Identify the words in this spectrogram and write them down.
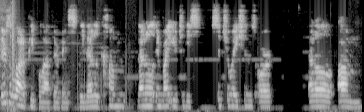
there's a lot of people out there basically that'll come that'll invite you to these situations or that'll um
